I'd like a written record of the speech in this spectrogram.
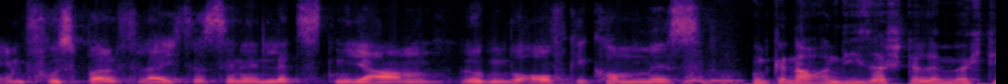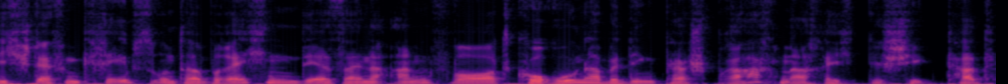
im Fußball vielleicht das in den letzten Jahren irgendwo aufgekommen ist. Und genau an dieser Stelle möchte ich Steffen Krebs unterbrechen, der seine Antwort Corona-bedingt per Sprachnachricht geschickt hat,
